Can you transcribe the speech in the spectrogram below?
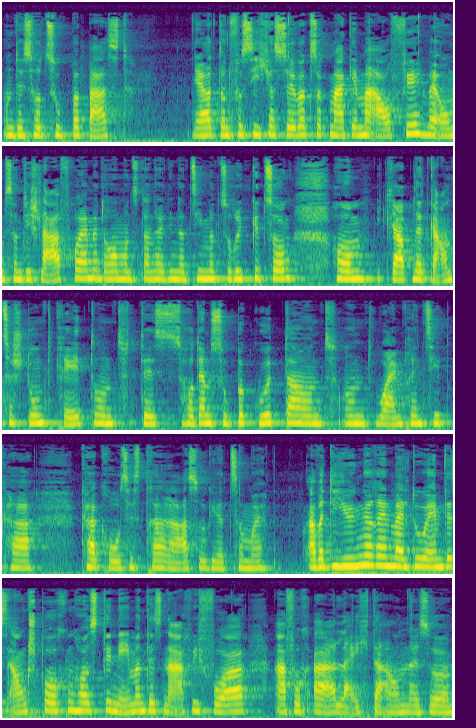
und es hat super passt. Er hat dann von sich aus selber gesagt, mal gehen wir auf, weil oben sind die Schlafräume, da haben wir uns dann halt in ein Zimmer zurückgezogen, haben, ich glaube, nicht ganz eine Stunde geredet und das hat ihm super gut da und, und war im Prinzip kein, kein großes Trara, sage ich jetzt einmal. Aber die Jüngeren, weil du eben das angesprochen hast, die nehmen das nach wie vor einfach auch leichter an. Also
